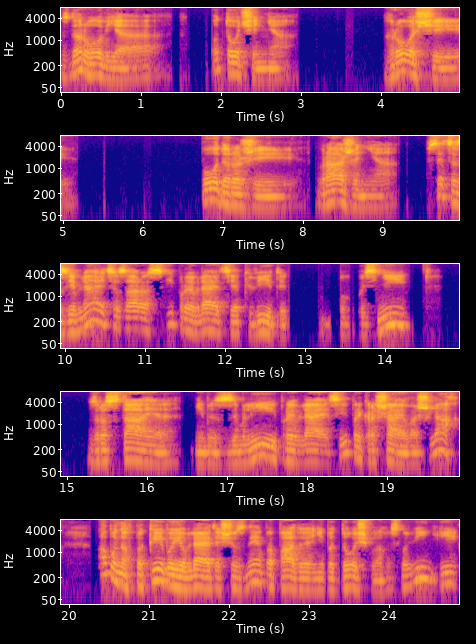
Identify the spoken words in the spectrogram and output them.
здоров'я, оточення, гроші, подорожі, враження. Все це з'являється зараз і проявляється як квіти весні, зростає ніби з землі, проявляється і прикрашає ваш шлях, або навпаки, ви уявляєте, що з неба падає ніби дощ благословінь і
